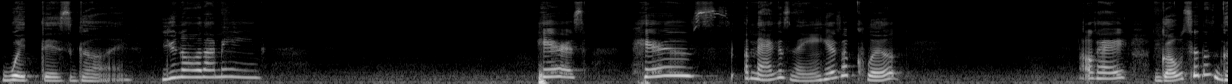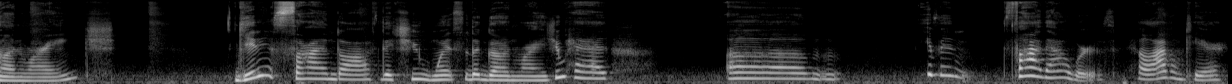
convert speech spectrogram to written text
with this gun. You know what I mean? Here's here's a magazine. Here's a clip. Okay, go to the gun range. Get it signed off that you went to the gun range. You had um even five hours. Hell, I don't care.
